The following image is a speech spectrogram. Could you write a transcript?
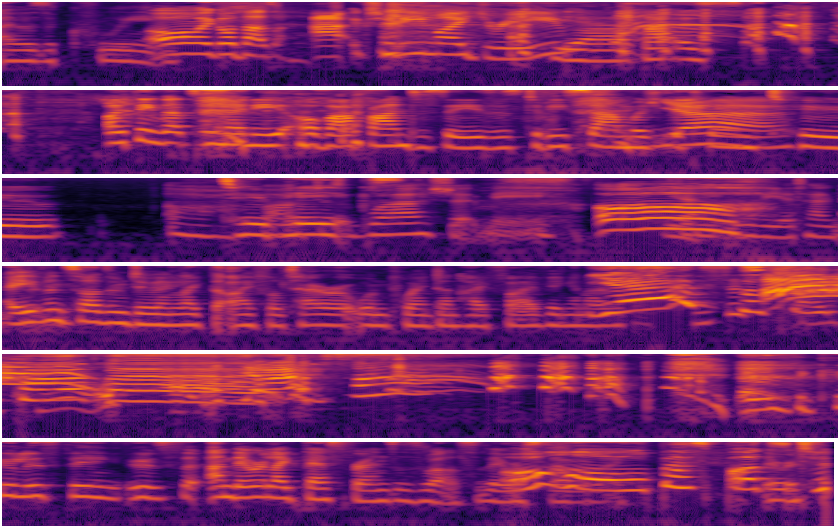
I was a queen. Oh my god, that's actually my dream. Yeah, that is. I think that's many of our fantasies is to be sandwiched Yeah. between two. Oh, Two fuck, just peaks. worship me. Oh, All the attention. I even saw them doing like the Eiffel Tower at one point and high fiving, and I was yes, This is so so cool. yes. it was the coolest thing. It was, so, and they were like best friends as well. So they were Oh, best so like, they buds were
